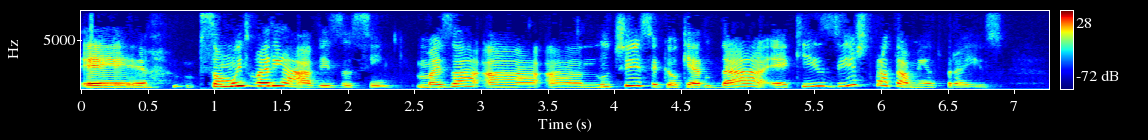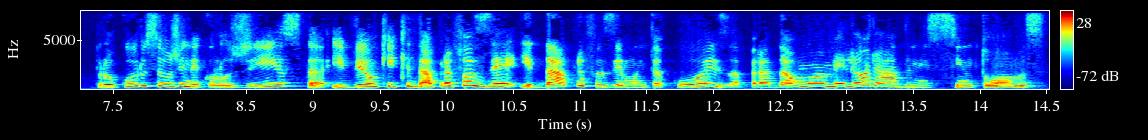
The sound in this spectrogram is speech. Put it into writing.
É, são muito variáveis, assim. Mas a, a, a, notícia que eu quero dar é que existe tratamento para isso. Procure o seu ginecologista e vê o que, que dá para fazer. E dá para fazer muita coisa para dar uma melhorada nesses sintomas.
